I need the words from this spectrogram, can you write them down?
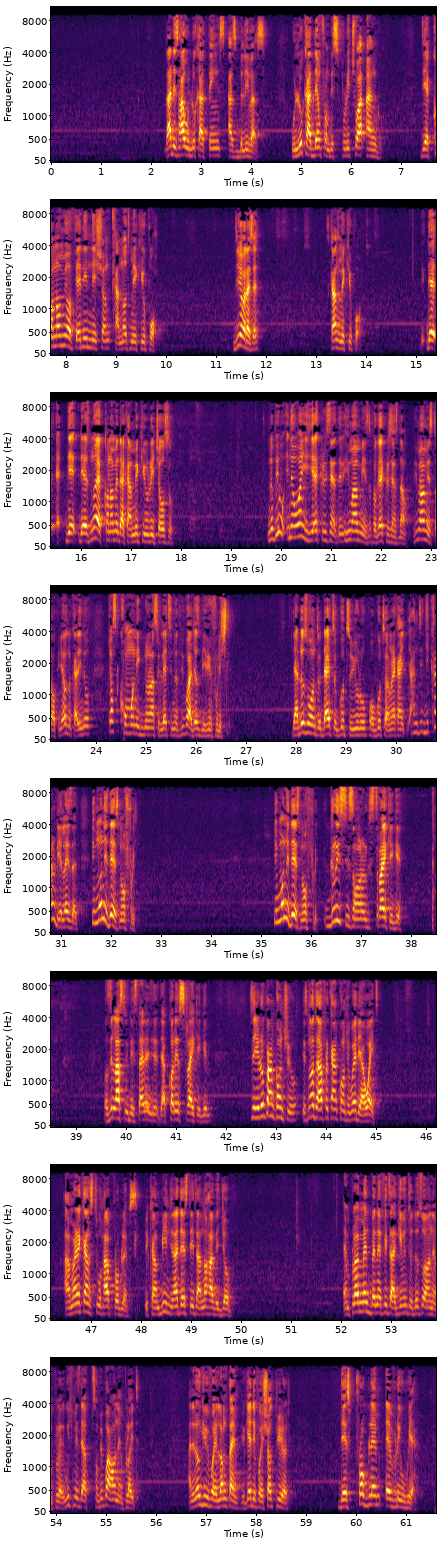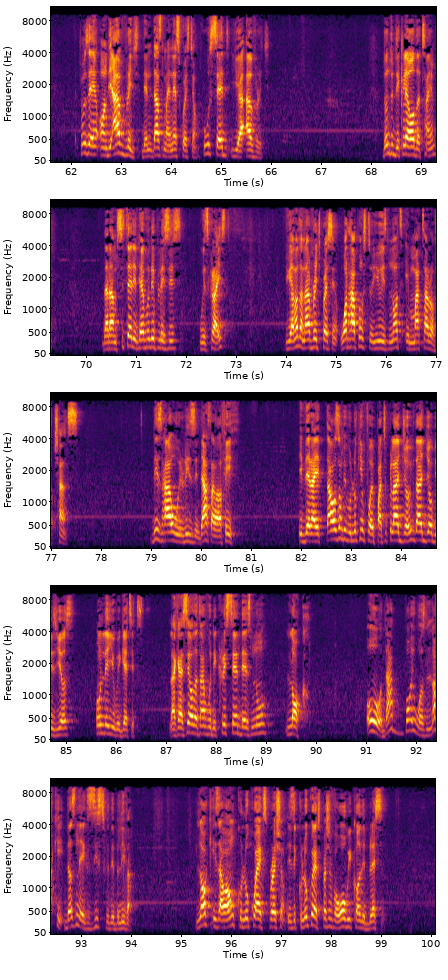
That is how we look at things as believers. We look at them from the spiritual angle. The economy of any nation cannot make you poor. Do you hear what I said? It can't make you poor. There, there, there's no economy that can make you rich also. You know, people, you know, when you hear Christians, the human beings, forget Christians now. Human beings talk, you just look at, you know, just common ignorance will let you know people are just behaving foolishly. There are those who want to die to go to Europe or go to America, and you can't realize that the money there is not free. The money there is not free. Greece is on strike again. Was it last week they started, they are calling strike again? It's a European country. Oh. It's not an African country where they are white. Americans too have problems. You can be in the United States and not have a job. Employment benefits are given to those who are unemployed, which means that some people are unemployed. And they don't give you for a long time. You get it for a short period. There's problem everywhere. People say on the average, then that's my next question. Who said you are average? Don't you declare all the time that I'm seated in heavenly places with Christ? You are not an average person. What happens to you is not a matter of chance. This is how we reason. That's our faith. If there are a thousand people looking for a particular job, if that job is yours, only you will get it. Like I say all the time with the Christian, there's no luck. Oh, that boy was lucky. It doesn't exist with the believer. Luck is our own colloquial expression. Is the colloquial expression for what we call a blessing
